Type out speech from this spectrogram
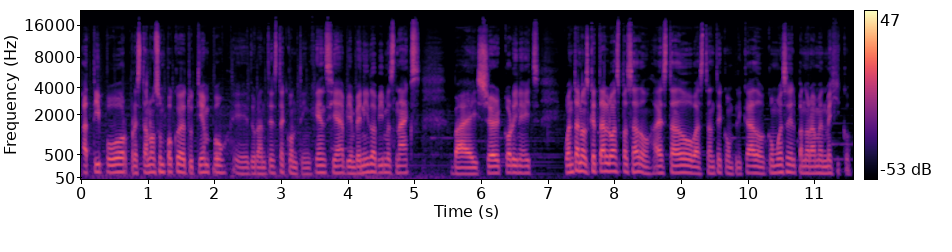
a ti por prestarnos un poco de tu tiempo eh, durante esta contingencia. Bienvenido a Beam Snacks by Share Coordinates. Cuéntanos qué tal lo has pasado. Ha estado bastante complicado. ¿Cómo es el panorama en México?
